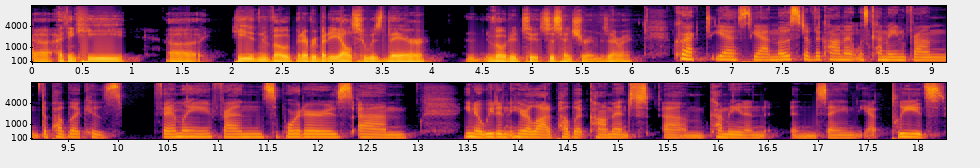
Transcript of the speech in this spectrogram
uh, I think he uh, he didn't vote, but everybody else who was there voted to, to censure him. Is that right? Correct. Yes. Yeah. Most of the comment was coming from the public, his family, friends, supporters. Um, you know, we didn't hear a lot of public comments um, coming and, and saying, yeah, please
